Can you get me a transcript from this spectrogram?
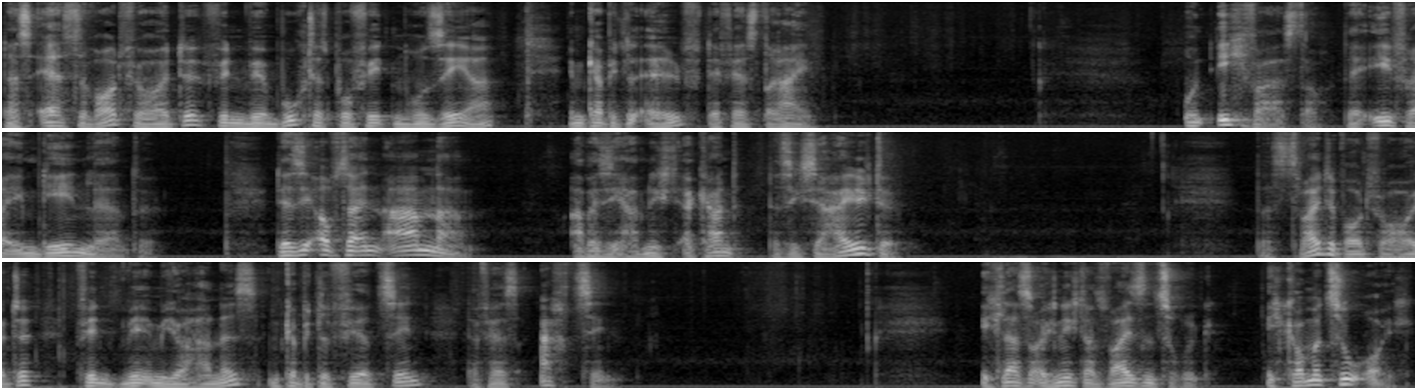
Das erste Wort für heute finden wir im Buch des Propheten Hosea im Kapitel 11, der Vers 3. Und ich war es doch, der Ephraim gehen lernte der sie auf seinen Arm nahm. Aber sie haben nicht erkannt, dass ich sie heilte. Das zweite Wort für heute finden wir im Johannes im Kapitel 14, der Vers 18. Ich lasse euch nicht als Weisen zurück. Ich komme zu euch.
